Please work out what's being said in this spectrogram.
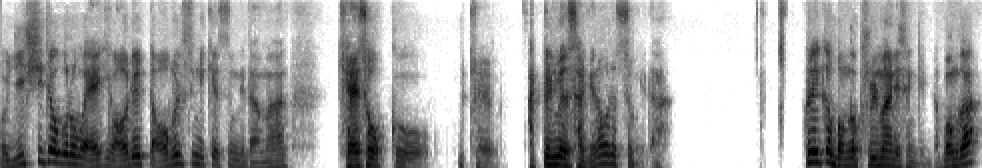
뭐 일시적으로 뭐 아기가 어릴 때 업을 수는 있겠습니다만 계속 그 이렇게 받들면서 살기는 어렵습니다. 그러니까 뭔가 불만이 생깁니다. 뭔가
